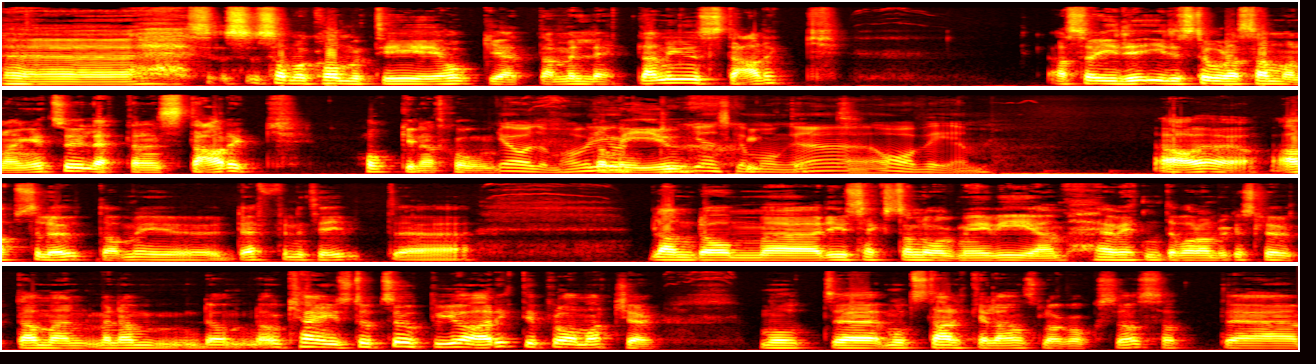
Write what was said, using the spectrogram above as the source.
Eh, som har kommit till Hockeyettan. Men Lettland är ju en stark. Alltså i det, i det stora sammanhanget så är Lettland en stark hockeynation. Ja, de har väl de gjort ganska skittet. många AVM. Ja, ja, ja, absolut. De är ju definitivt eh, bland de, eh, det är ju 16 lag med i VM. Jag vet inte var de brukar sluta men, men de, de, de kan ju studsa upp och göra riktigt bra matcher. Mot, eh, mot starka landslag också så att eh,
